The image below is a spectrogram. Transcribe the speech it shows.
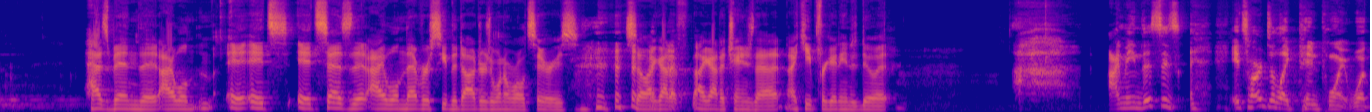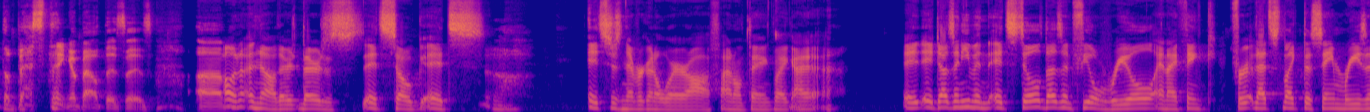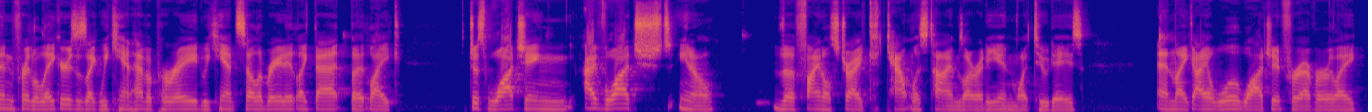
has been that I will it, it's it says that I will never see the Dodgers win a World Series. So I got to I got to change that. I keep forgetting to do it. I mean, this is. It's hard to like pinpoint what the best thing about this is. Um, Oh no, no there's there's it's so it's it's just never gonna wear off. I don't think. Like I, it, it doesn't even. It still doesn't feel real. And I think for that's like the same reason for the Lakers is like we can't have a parade, we can't celebrate it like that. But like just watching, I've watched you know the final strike countless times already in what two days, and like I will watch it forever. Like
